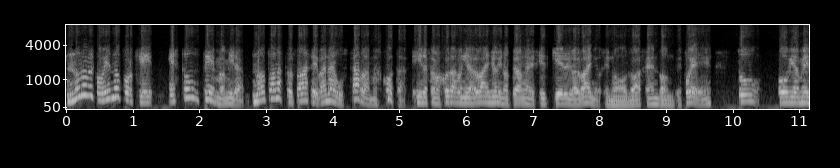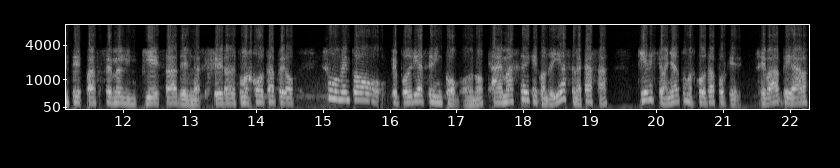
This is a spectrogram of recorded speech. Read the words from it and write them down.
No lo recomiendo porque es todo un tema, mira, no todas las personas le van a gustar la mascota y las mascotas van a ir al baño y no te van a decir quiero ir al baño, sino lo hacen donde pueden. Tú obviamente vas a hacer la limpieza de la secreta de tu mascota, pero es un momento que podría ser incómodo, ¿no? Además de que cuando llegas a la casa tienes que bañar tu mascota porque se va a pegar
